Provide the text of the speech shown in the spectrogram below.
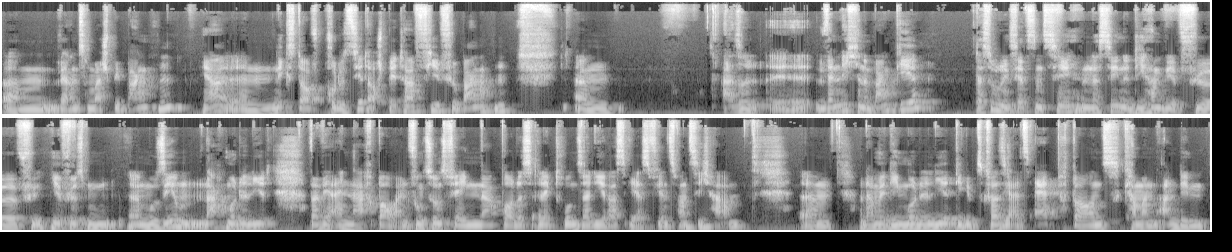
ähm, wären zum Beispiel Banken. Ja, ähm, Nixdorf produziert auch später viel für Banken. Ähm, also äh, wenn ich in eine Bank gehe, das ist übrigens jetzt eine Szene, die haben wir für, für hier fürs äh, Museum nachmodelliert, weil wir einen Nachbau, einen funktionsfähigen Nachbau des Elektronensalierers ES24 haben. Ähm, und da haben wir die modelliert, die gibt's quasi als App bei uns, kann man an dem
